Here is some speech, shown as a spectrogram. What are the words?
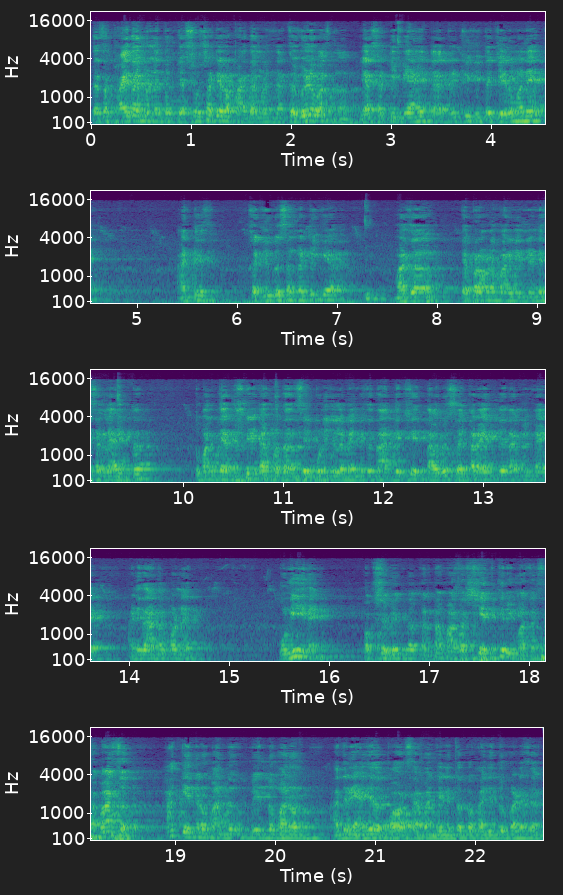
त्याचा फायदा मिळणं तुमच्या सोसायटीला फायदा मिळणं त्यांचा वेळ वाचणं यासाठी मी आहे त्या देखील तिथं चेअरमन आहे आणि ते खरेदी संघटित आहे. माझं त्याप्रमाणे माझे निर्णय सगळे ऐकतात. तुम्हाला त्या दृष्टीने काय मत असेल पुणे जिल्हा बँकेचे अध्यक्ष आहेत तावडे सहकार ऐकतात आम्ही काय आणि दादा पण आहेत. कुणीही नाही. पक्षभेद न करता माझा शेतकरी माझा सभासद हा केंद्र बांधव बेंदू मानून आदरणीय अजित पवार साहेबांच्या नेतृत्वाखाली दुर्गाडे सर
